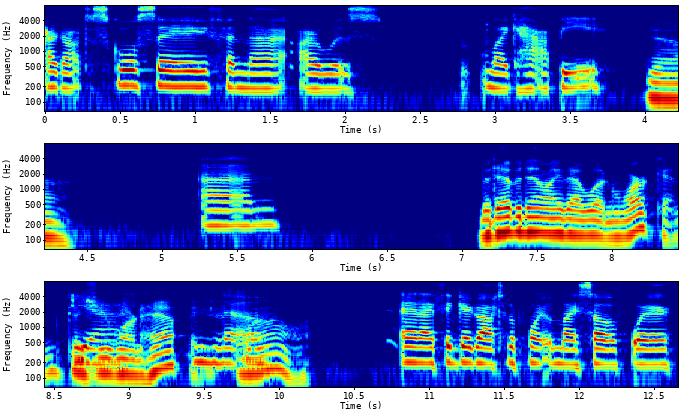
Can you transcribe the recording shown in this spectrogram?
I got to school safe and that I was like happy. Yeah. Um but evidently that wasn't working because you weren't happy. No. Wow. And I think I got to the point with myself where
